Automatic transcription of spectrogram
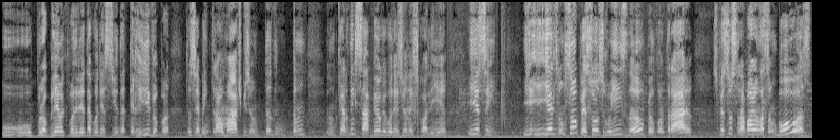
o, o problema que poderia ter acontecido é terrível. Então, assim, é bem traumático. Isso, então, eu não quero nem saber o que aconteceu na escolinha. E, assim, e, e, eles não são pessoas ruins, não, pelo contrário. As pessoas que trabalham lá são boas.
